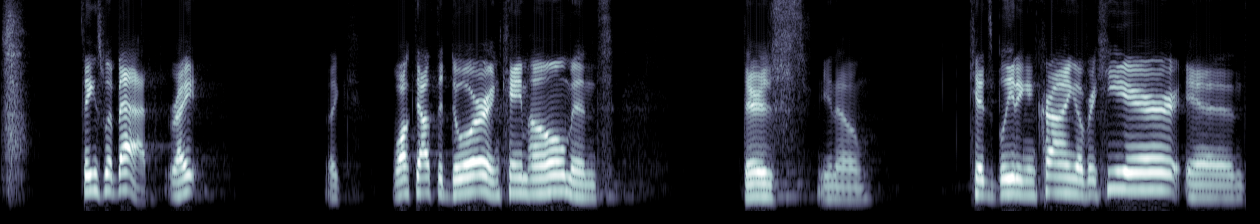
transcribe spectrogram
things went bad, right? Like walked out the door and came home, and there's, you know, kids bleeding and crying over here, and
